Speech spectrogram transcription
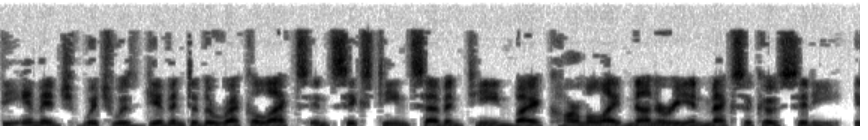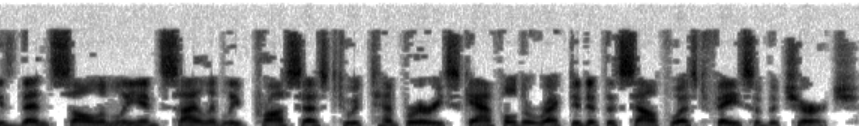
The image, which was given to the Recollects in 1617 by a Carmelite nunnery in Mexico City, is then solemnly and silently processed to a temporary scaffold erected at the southwest face of the church.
